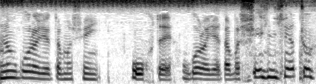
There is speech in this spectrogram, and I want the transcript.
Ну, в городе там мышей... Ух ты, в городе там мышей нету.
